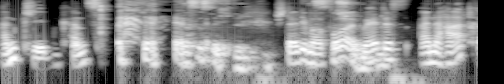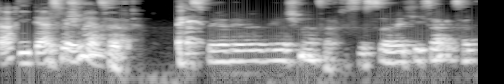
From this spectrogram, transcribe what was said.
ankleben kannst. Das ist richtig. Stell dir Das mal vor, Schöne. du hättest eine Haartracht, die das, Das wäre schmerzhaft. Das wäre wäre, wäre schmerzhaft. Das ist, äh, ich, ich sage, es hat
